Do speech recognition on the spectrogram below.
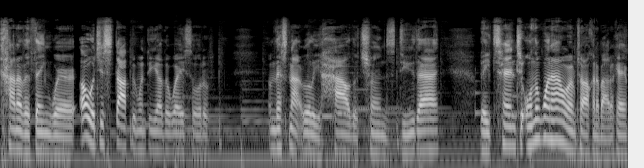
kind of a thing where, oh, it just stopped and went the other way, sort of. I mean, that's not really how the trends do that. They tend to, on the one hour I'm talking about, okay,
